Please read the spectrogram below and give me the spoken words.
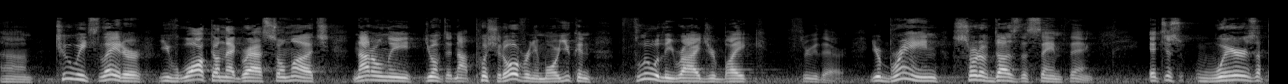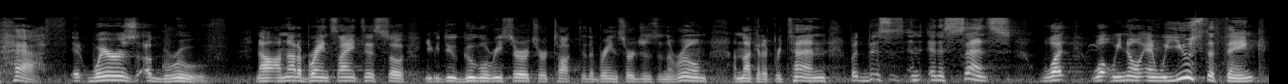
Um, two weeks later, you've walked on that grass so much, not only do you have to not push it over anymore, you can fluidly ride your bike through there. Your brain sort of does the same thing. It just wears a path it wears a groove. Now, I'm not a brain scientist, so you could do Google research or talk to the brain surgeons in the room. I'm not going to pretend. But this is, in, in, a sense, what, what we know. And we used to think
